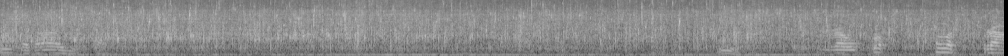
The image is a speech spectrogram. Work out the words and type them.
น่าจะได้ค่ะเราก็ทอดปลา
